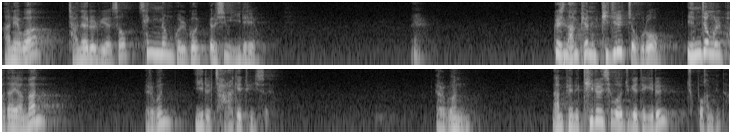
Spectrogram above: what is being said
아내와 자녀를 위해서 생명 걸고 열심히 일해요. 네. 그래서 남편은 기질적으로 인정을 받아야만 여러분 일을 잘하게 돼 있어요. 여러분 남편의 길을 세워주게 되기를 축복합니다.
